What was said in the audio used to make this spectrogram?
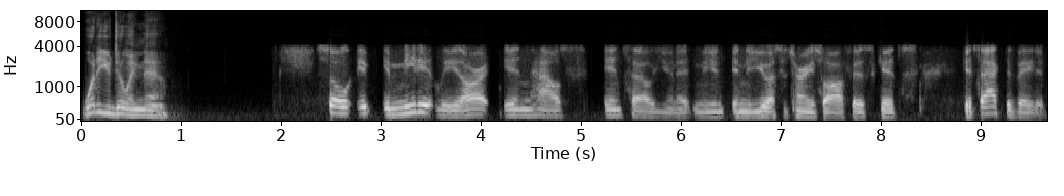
What are you doing now? So it, immediately, our in-house intel unit in the, in the U.S. Attorney's Office gets gets activated,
